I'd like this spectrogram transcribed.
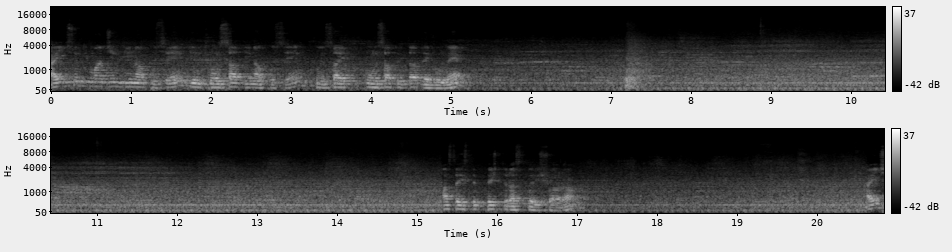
Aici sunt imagini din Apuseni, dintr-un sat din Apuseni, un sat, un sat uitat de lume. Asta este peștera Scărișoara. Aici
